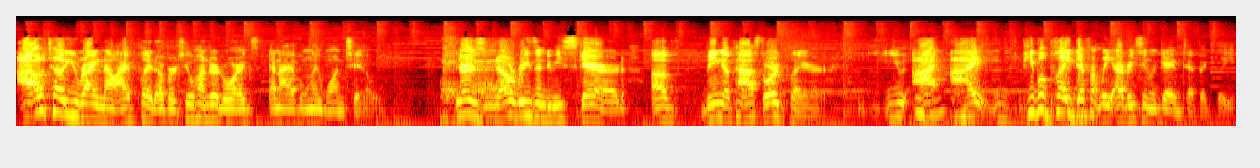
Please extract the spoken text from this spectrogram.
I'll tell you right now, I've played over 200 orgs and I have only won two. There is no reason to be scared of being a past org player. You, I, I, people play differently every single game. Typically,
